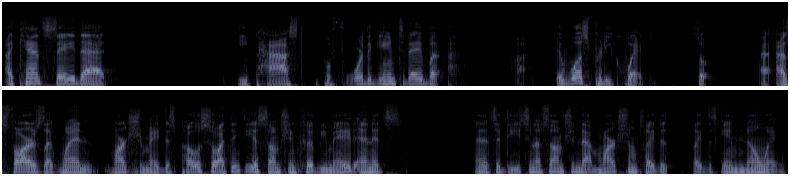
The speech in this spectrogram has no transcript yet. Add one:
I can't say that he passed before the game today, but uh, it was pretty quick. So as far as like when Markstrom made this post, so I think the assumption could be made, and it's and it's a decent assumption that Markstrom played the, played this game knowing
